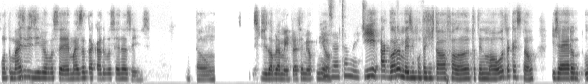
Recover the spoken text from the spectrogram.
quanto mais visível você é, mais atacado você é nas redes. Então, esse desdobramento, essa é a minha opinião. Exatamente. E agora mesmo, enquanto a gente estava falando, tá tendo uma outra questão, que já era o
